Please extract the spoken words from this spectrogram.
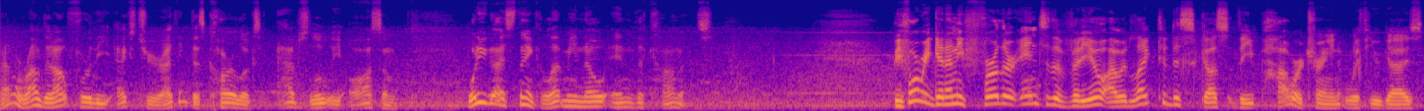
that'll round it out for the exterior. I think this car looks absolutely awesome. What do you guys think? Let me know in the comments. Before we get any further into the video, I would like to discuss the powertrain with you guys.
